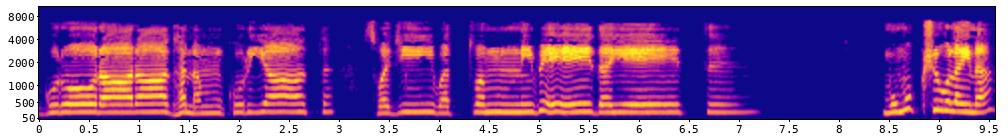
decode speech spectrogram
గురోరారాధనం కుర్యాత్ స్వజీవత్వం నివేదయేత్. ముముక్షువులైన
